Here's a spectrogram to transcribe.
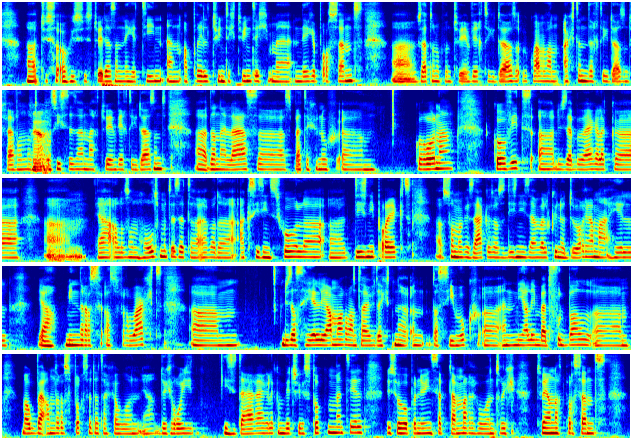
tussen augustus 2019 en april 2020 met 9 procent. we zaten op een 42.000, we kwamen van 38.500 ja. precies te zijn naar 42.000. dan helaas, spijtig genoeg, um, corona, COVID. Uh, dus hebben we eigenlijk uh, um, ja, alles on hold moeten zetten. We hadden acties in scholen, uh, Disney-project. sommige zaken zoals Disney zijn wel kunnen doorgaan, maar heel ja, minder als, als verwacht. Um, dus dat is heel jammer, want dat, heeft echt een, dat zien we ook. Uh, en niet alleen bij het voetbal, um, maar ook bij andere sporten, dat dat gewoon, ja, de groei is daar eigenlijk een beetje gestopt momenteel. Dus we hopen nu in september gewoon terug 200%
